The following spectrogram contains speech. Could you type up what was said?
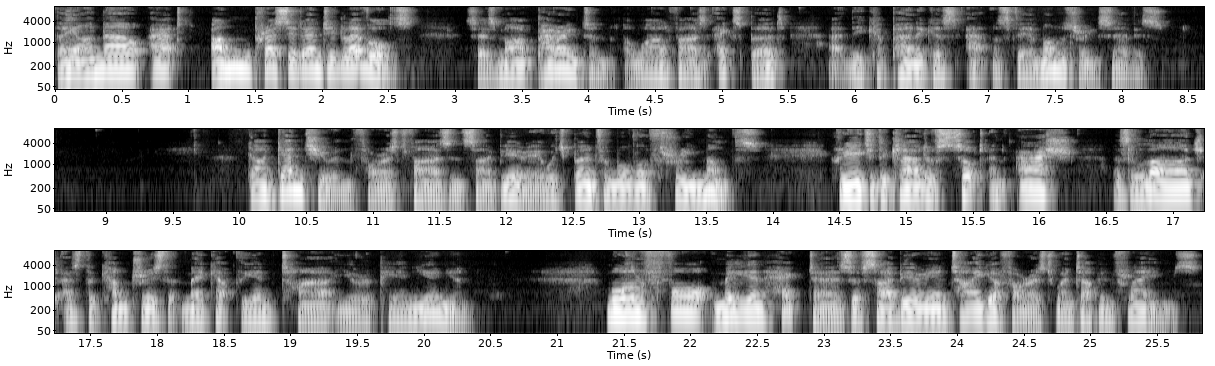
They are now at unprecedented levels, says Mark Parrington, a wildfires expert at the Copernicus Atmosphere Monitoring Service. Gargantuan forest fires in Siberia, which burned for more than three months, created a cloud of soot and ash as large as the countries that make up the entire European Union. More than 4 million hectares of Siberian taiga forest went up in flames.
